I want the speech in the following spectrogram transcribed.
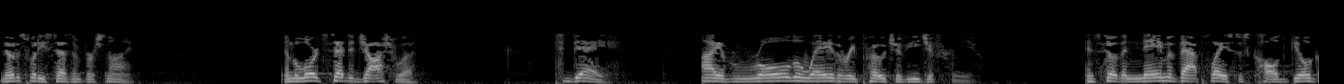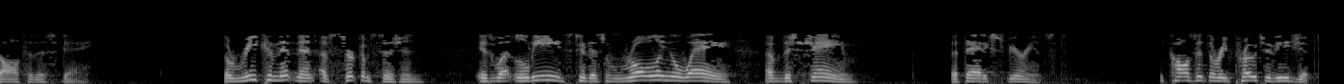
Notice what He says in verse 9. And the Lord said to Joshua, Today I have rolled away the reproach of Egypt from you. And so the name of that place is called Gilgal to this day. The recommitment of circumcision is what leads to this rolling away of the shame that they had experienced. He calls it the reproach of Egypt.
